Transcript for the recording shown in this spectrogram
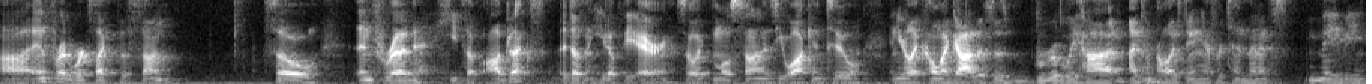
Uh, infrared works like the sun. So infrared heats up objects. It doesn't heat up the air. So like most saunas you walk into and you're like, oh my god, this is brutally hot. I can probably stay in here for 10 minutes, maybe.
